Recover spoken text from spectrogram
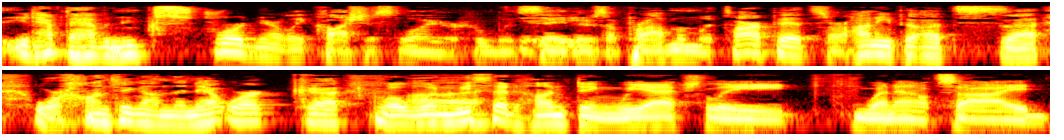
you'd have to have an extraordinarily cautious lawyer who would say there's a problem with tar pits or honeypots uh, or hunting on the network. Uh, Well, when we uh, said hunting, we actually went outside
